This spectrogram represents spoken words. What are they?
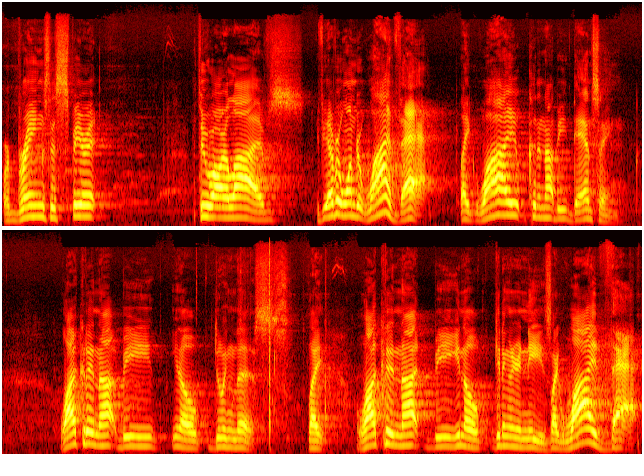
or brings His Spirit through our lives, if you ever wondered why that, like, why could it not be dancing? Why could it not be, you know, doing this? Like, why could it not be, you know, getting on your knees? Like, why that?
